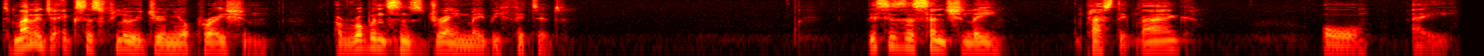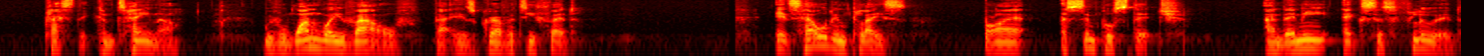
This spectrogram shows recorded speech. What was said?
To manage excess fluid during the operation, a Robinson's drain may be fitted. This is essentially a plastic bag or a plastic container with a one way valve that is gravity fed. It's held in place by a simple stitch, and any excess fluid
